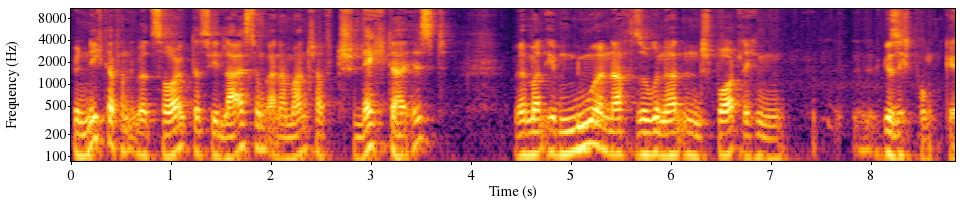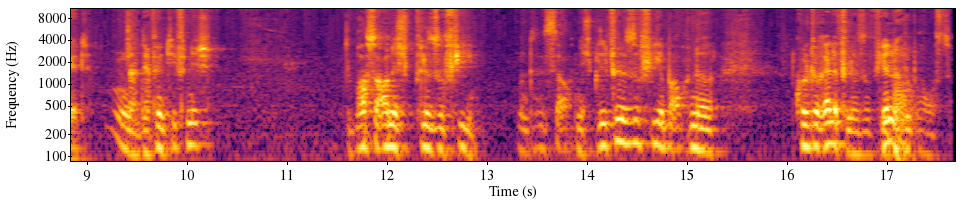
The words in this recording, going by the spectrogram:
ich bin nicht davon überzeugt, dass die Leistung einer Mannschaft schlechter ist, wenn man eben nur nach sogenannten sportlichen Gesichtspunkten geht. Na, definitiv nicht. Du brauchst ja auch nicht Philosophie. Und das ist ja auch eine Spielphilosophie, aber auch eine kulturelle Philosophie, Genau. die du brauchst.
